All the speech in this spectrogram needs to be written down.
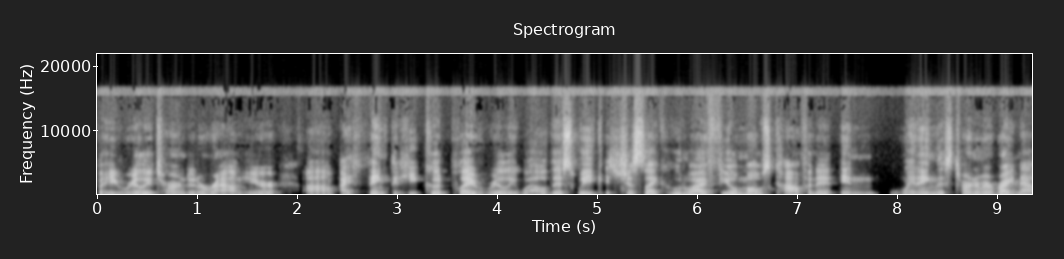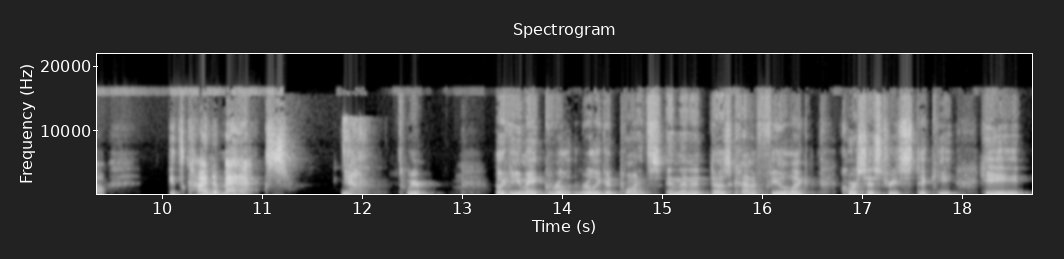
but he really turned it around here um, i think that he could play really well this week it's just like who do i feel most confident in winning this tournament right now it's kind of max Yeah, it's weird. Like you make really really good points, and then it does kind of feel like course history's sticky. He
